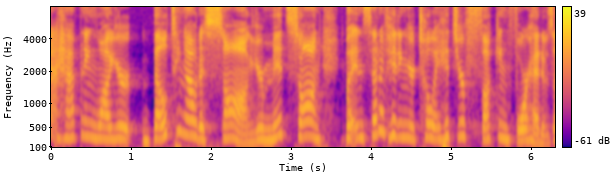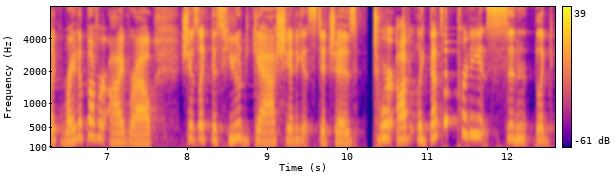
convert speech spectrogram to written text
that happening while you're belting out a song, you're mid song, but instead of hitting your toe, it hits your fucking forehead. It was like right above her eyebrow. She has like this huge gash. She had to get stitches to where, like, that's a pretty, like,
